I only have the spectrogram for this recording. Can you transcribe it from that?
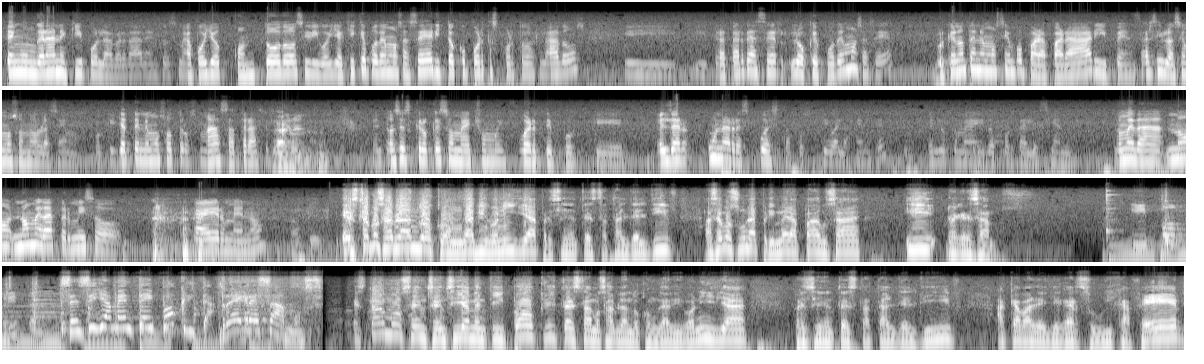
Tengo un gran equipo, la verdad, entonces me apoyo con todos y digo, ¿y aquí qué podemos hacer? Y toco puertas por todos lados y, y tratar de hacer lo que podemos hacer, porque no tenemos tiempo para parar y pensar si lo hacemos o no lo hacemos, porque ya tenemos otros más atrás Claro. esperando. Entonces creo que eso me ha hecho muy fuerte porque el dar una respuesta positiva a la gente es lo que me ha ido fortaleciendo. No me da, no, no me da permiso caerme, ¿no? Estamos hablando con Gaby Bonilla, presidente estatal del DIF. Hacemos una primera pausa y regresamos. Hipócrita. Sencillamente hipócrita. Regresamos. Estamos en Sencillamente Hipócrita, estamos hablando con Gaby Bonilla, presidenta estatal del DIF. Acaba de llegar su hija Fer,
